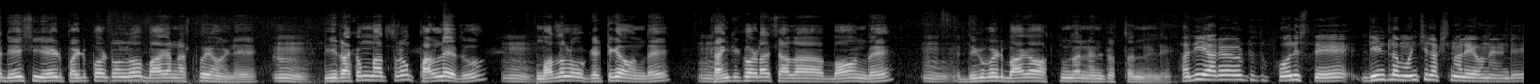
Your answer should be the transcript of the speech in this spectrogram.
అది వేసి ఏడు పడిపోవటంలో బాగా నష్టపోయామండి. ఈ రకం మాత్రం పడలేదు. మొదలు గట్టిగా ఉంది. కంకి కూడా చాలా బాగుంది. దిగుబడి బాగా వస్తుందని అనిపిస్తుందండి. పది అరవై ఒకటి పోలిస్తే దీంట్లో మంచి లక్షణాలు ఏమున్నాయండి?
